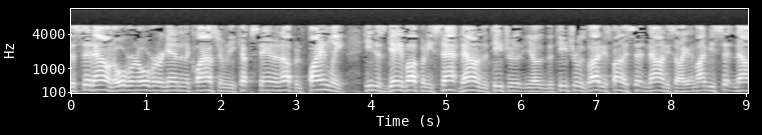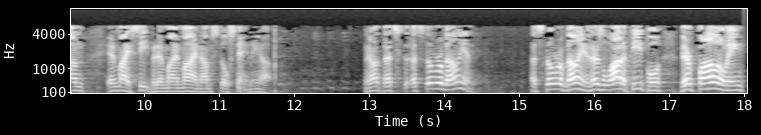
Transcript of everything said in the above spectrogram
to sit down over and over again in the classroom and he kept standing up and finally he just gave up and he sat down and the teacher, you know, the teacher was glad he was finally sitting down. He said, I might be sitting down in my seat, but in my mind I'm still standing up. You know, that's, that's still rebellion. That's still rebellion. And there's a lot of people, they're following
